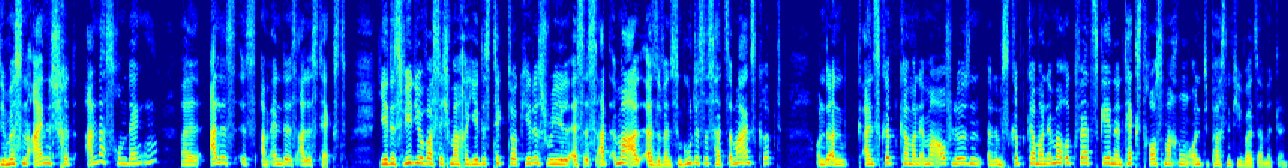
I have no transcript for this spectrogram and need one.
Die müssen einen Schritt andersrum denken, weil alles ist, am Ende ist alles Text. Jedes Video, was ich mache, jedes TikTok, jedes Reel, es ist, hat immer, also wenn es ein gutes ist, hat es immer ein Skript. Und dann ein Skript kann man immer auflösen. Einem Skript kann man immer rückwärts gehen, einen Text draus machen und die passenden Keywords ermitteln.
